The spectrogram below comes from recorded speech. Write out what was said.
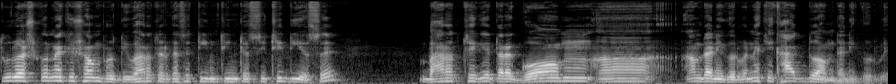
তুরস্ক নাকি সম্প্রতি ভারতের কাছে তিন, তিনটা চিঠি দিয়েছে। ভারত থেকে তারা গম আমদানি করবে নাকি খাদ্য আমদানি করবে।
